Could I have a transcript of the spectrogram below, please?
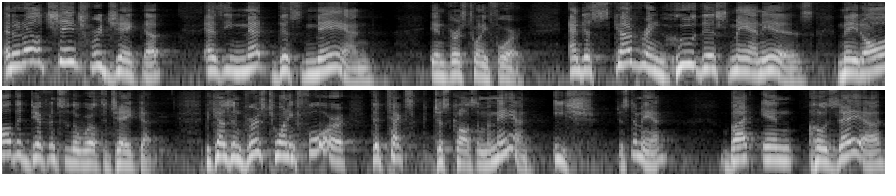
And it all changed for Jacob as he met this man in verse 24. And discovering who this man is made all the difference in the world to Jacob. Because in verse 24, the text just calls him a man, Ish, just a man. But in Hosea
